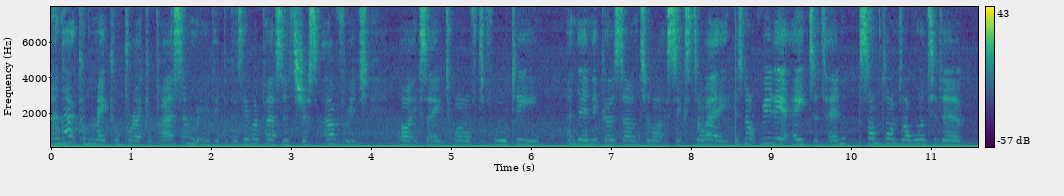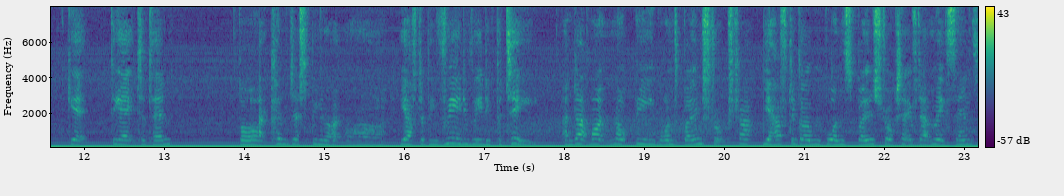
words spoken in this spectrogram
And that can make or break a person really because if a person's just average, like say 12 to 14, and then it goes down to like 6 to 8, it's not really at 8 to 10. Sometimes I wanted to get the 8 to 10, but that can just be like, oh, you have to be really, really petite and that might not be one's bone structure. You have to go with one's bone structure if that makes sense.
